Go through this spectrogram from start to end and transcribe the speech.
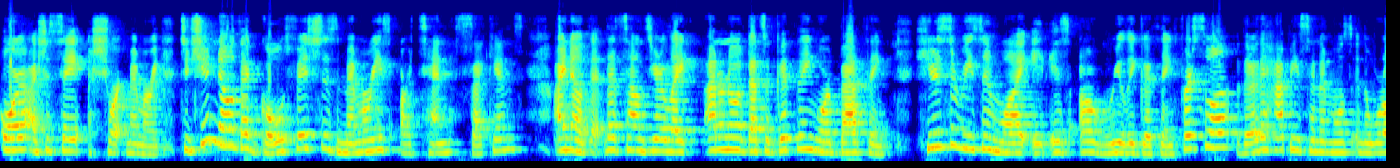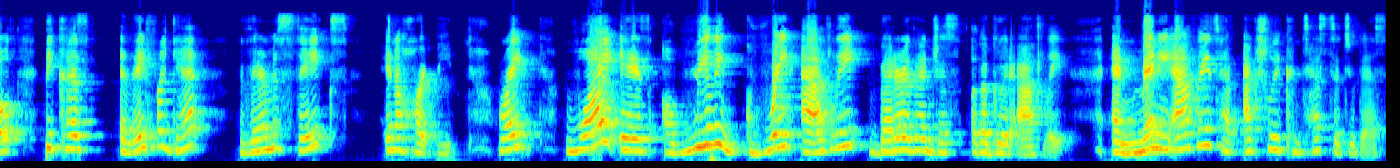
or I should say a short memory. Did you know that goldfish's memories are 10 seconds? I know that that sounds you're like, I don't know if that's a good thing or a bad thing. Here's the reason why it is a really good thing. First of all, they're the happiest animals in the world because they forget their mistakes in a heartbeat, right? Why is a really great athlete better than just the good athlete? And many athletes have actually contested to this.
